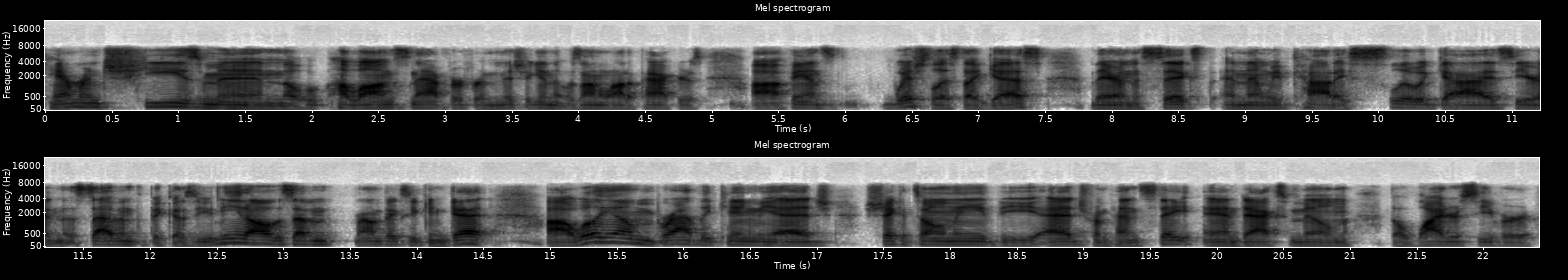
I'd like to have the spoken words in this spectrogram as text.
Camaron Cheeseman, a long snapper from Michigan that was on a lot of Packers uh, fans' wish list, I guess, there in the sixth. And then we've got a slew of guys here in the seventh because you need all the seventh round picks you can get. Uh, William Bradley King, the edge, Shaka Toney, the edge from Penn State, and Dax Milne, the wide receiver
